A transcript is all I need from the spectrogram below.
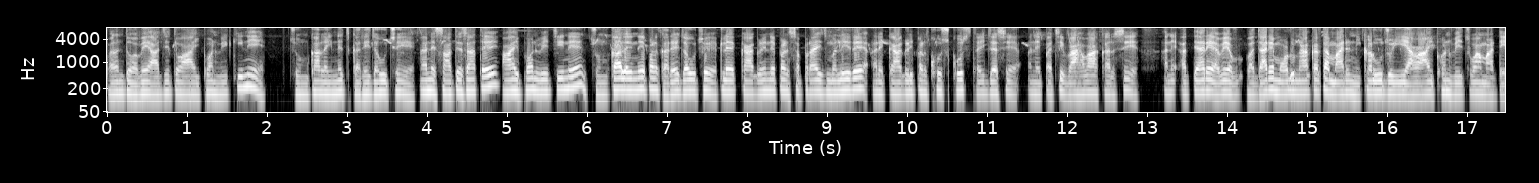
પરંતુ હવે આજે તો આઈફોન વેચીને ઝુમકા લઈને જ ઘરે જવું છે અને સાથે સાથે આઈફોન વેચીને ઝુમકા લઈને પણ ઘરે જવું છે. એટલે કાગડીને પણ સરપ્રાઈઝ મળી રહે અને કાગડી પણ ખુશ ખુશ થઈ જશે અને પછી વાહ વાહ કરશે. અને અત્યારે હવે વધારે મોડું ના કરતા મારે નીકળવું જોઈએ આ આઈફોન વેચવા માટે.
